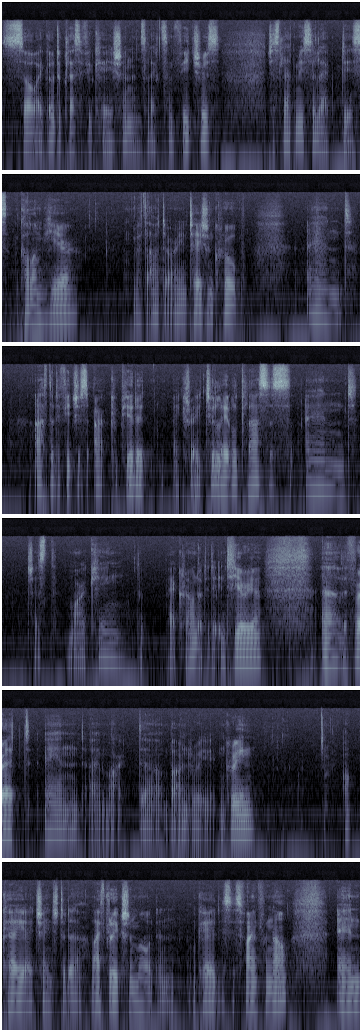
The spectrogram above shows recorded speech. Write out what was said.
So I go to classification and select some features. Just let me select this column here without the orientation group. And after the features are computed I create two label classes and just marking the background or the interior uh, with red and I mark the boundary in green. Okay I change to the live prediction mode and okay this is fine for now. And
